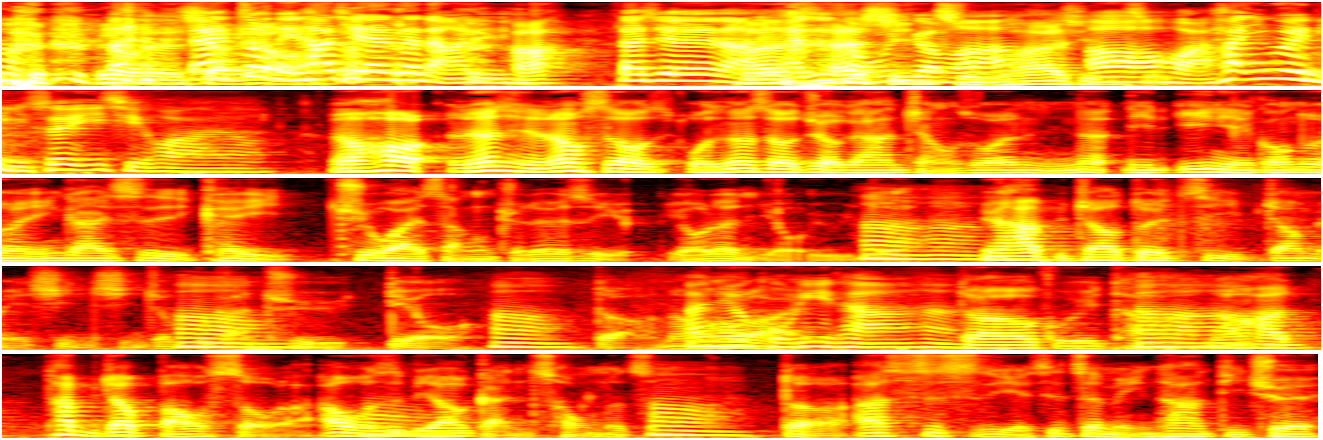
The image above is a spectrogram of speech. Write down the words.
没有很想。哎，重点他现在在哪里 啊？他现在在哪里？还是同一个吗？他在新竹，他因为你所以一起回来了。然后，而且那时候，我那时候就跟他讲说，你那，你以你的工作人员应该是可以去外商，绝对是有游刃有余的，因为他比较对自己比较没信心，就不敢去丢，嗯，对啊。然后你鼓励他，对啊，我鼓励他。然后他他比较保守了，啊，我是比较敢冲的，种，对啊。事实也是证明，他的确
